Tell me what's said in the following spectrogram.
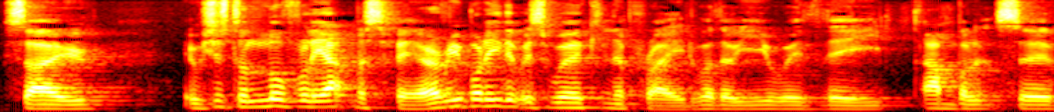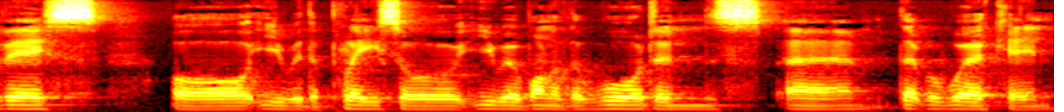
So it was just a lovely atmosphere. Everybody that was working the parade, whether you were the ambulance service or you were the police or you were one of the wardens um, that were working,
